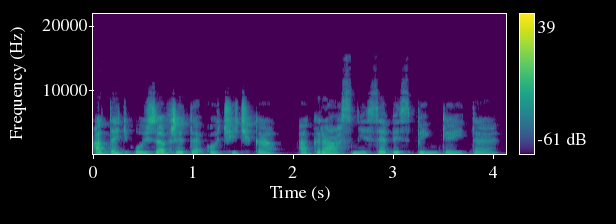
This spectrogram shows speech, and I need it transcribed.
A teď už zavřete očička a krásně se vyspinkejte.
